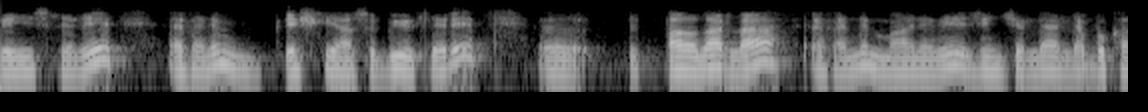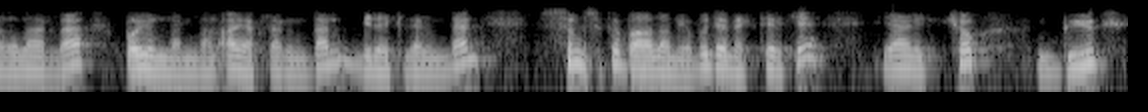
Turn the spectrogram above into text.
reisleri, efendim eşkıyası, büyükleri e, bağlarla, efendim manevi zincirlerle, bukağılarla, boyunlarından, ayaklarından, bileklerinden sımsıkı bağlanıyor. Bu demektir ki yani çok büyük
